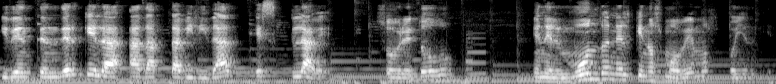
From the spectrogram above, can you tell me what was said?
y de entender que la adaptabilidad es clave, sobre todo en el mundo en el que nos movemos hoy en día.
